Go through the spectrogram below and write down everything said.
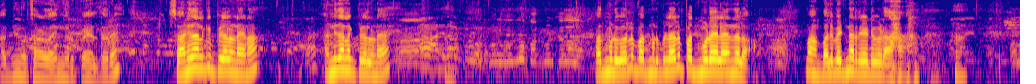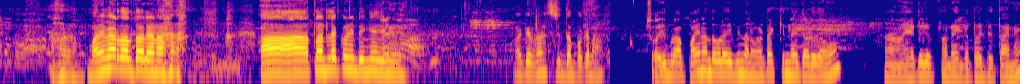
హదిమూడు ఐదు ಐನೂರು రూపాయలు వెళ్తారు సో అన్ని దానికి పిల్లలు ఉన్నాయనా అన్ని దానికి పిల్లలు ఉన్నాయా పదమూడు గొర్రెలు పదమూడు పిల్లలు పదమూడు వేల ఐదు మా బలి పెట్టిన రేటు కూడా. మనమే ఆడతాలేనా అట్లాంటి లెక్క నీటి ఇంకే ఓకే ఫ్రెండ్స్ చూద్దాం పక్కన. సో ఇప్పుడు ఆ పైన అంతా కూడా అయిపోయింది అనమాట కింద అయితే అడుగుదాము. ఎట్లా చెప్తున్నా ఇంకా చెప్తా అని.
